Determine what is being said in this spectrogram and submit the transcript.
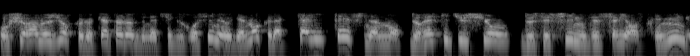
au fur et à mesure que le catalogue de Netflix grossit, mais également que la qualité finalement de restitution de ces films ou des séries en streaming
